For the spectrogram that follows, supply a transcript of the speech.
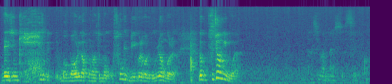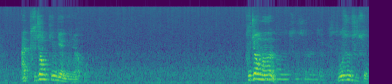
내 지금 계속 뭐 머리 갖고 막뭐 속이 니글거리고 울렁거려. 너 부정이 뭐야? 다시 만날 수 있을 거라. 아니 부정 낀 게 뭐냐고. 부정은. 무슨 수술?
